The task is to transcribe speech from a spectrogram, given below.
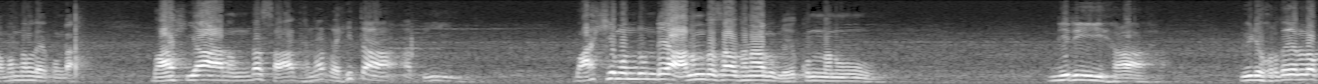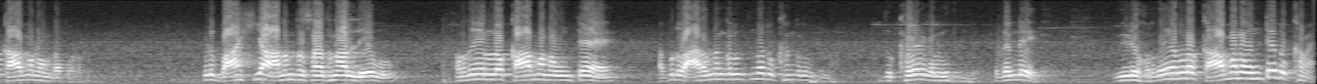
సంబంధం లేకుండా బాహ్యానంద సాధన రహిత అపి బాహ్యమందుండే ఆనంద సాధనాలు లేకున్నను నిరీహ వీడి హృదయంలో కామన ఉండకూడదు. ఇప్పుడు బాహ్య ఆనంద సాధనాలు లేవు. హృదయంలో కామన ఉంటే అప్పుడు ఆనందం కలుగుతుందా దుఃఖం కలుగుతుందా? దుఃఖమే కలుగుతుంది. కదండి వీడి హృదయంలో కామన ఉంటే దుఃఖమే.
